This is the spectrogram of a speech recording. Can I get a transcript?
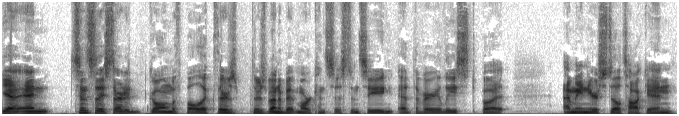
Yeah, and since they started going with Bullock, there's there's been a bit more consistency at the very least. But I mean, you're still talking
